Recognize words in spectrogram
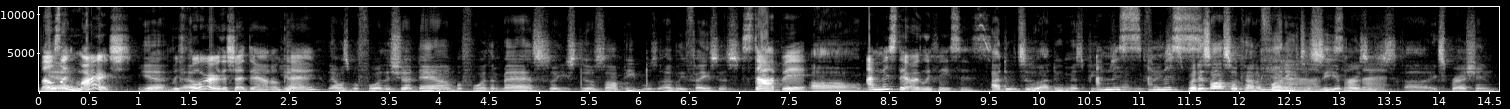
that was like March. Yeah, Before the shutdown. Okay. Yeah, that was before the shutdown, before the mask, so you still saw people's ugly faces. Stop it. Um, I miss their ugly faces. I do too. I do miss people's miss- ugly faces, miss- but it's also kind of funny Yeah, to see a person's uh, expression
